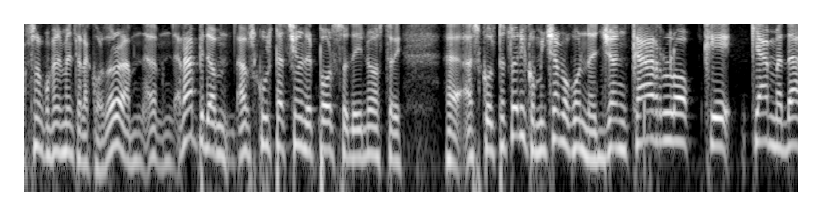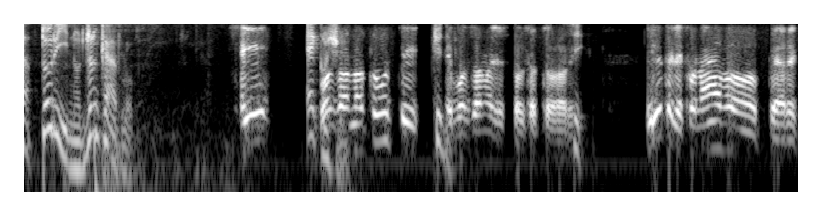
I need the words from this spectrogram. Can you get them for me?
Sono completamente d'accordo. Allora, ehm, rapida auscultazione del polso dei nostri eh, ascoltatori. Cominciamo con Giancarlo che chiama da Torino. Giancarlo. Sì, Eccoci. buongiorno a tutti Ci e buongiorno agli ascoltatori. Sì. Io telefonavo per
